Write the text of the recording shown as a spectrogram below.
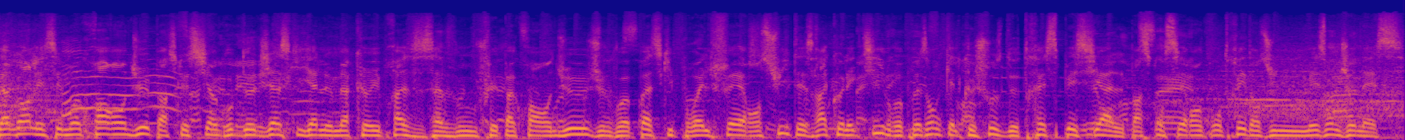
D'abord, laissez-moi croire en Dieu, parce que si un groupe de jazz qui gagne le Mercury Prize, ça ne vous fait pas croire en Dieu, je ne vois pas ce qu'il pourrait le faire. Ensuite, Ezra Collective représente quelque chose de très spécial, parce qu'on s'est rencontrés dans une maison de jeunesse.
